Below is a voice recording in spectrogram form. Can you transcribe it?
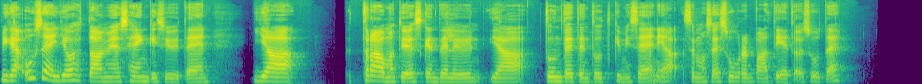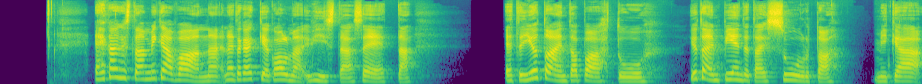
mikä usein johtaa myös henkisyyteen – ja traumatyöskentelyyn ja tunteiden tutkimiseen ja semmoiseen suurempaan tietoisuuteen. Ehkä oikeastaan mikä vaan, näitä kaikkia kolmea yhdistää se, että, että jotain tapahtuu, jotain pientä tai suurta, mikä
